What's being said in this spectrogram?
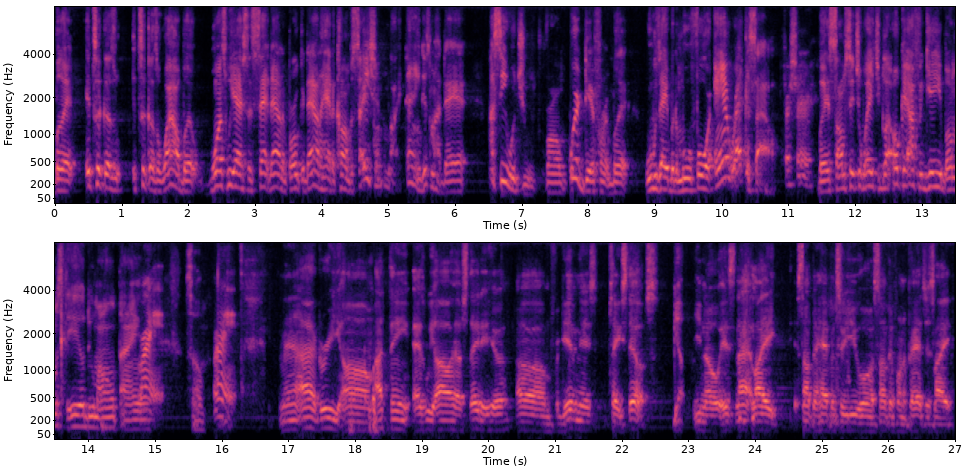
But it took us it took us a while. But once we actually sat down and broke it down and had a conversation, I'm like, dang, this my dad. I see what you from. We're different, but we was able to move forward and reconcile. For sure. But in some situations, you be like, okay, I forgive you, but I'm gonna still do my own thing. Right. So Right. Man, I agree. Um, I think as we all have stated here, um, forgiveness takes steps. Yep. You know, it's not like something happened to you or something from the past. It's like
